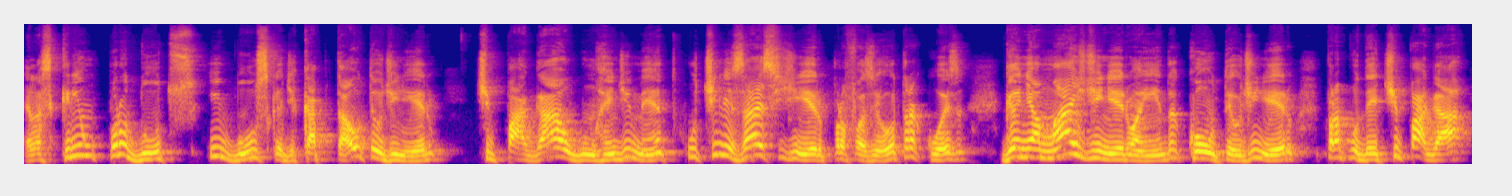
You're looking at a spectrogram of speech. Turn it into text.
elas criam produtos em busca de captar o teu dinheiro te pagar algum rendimento, utilizar esse dinheiro para fazer outra coisa, ganhar mais dinheiro ainda com o teu dinheiro para poder te pagar,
